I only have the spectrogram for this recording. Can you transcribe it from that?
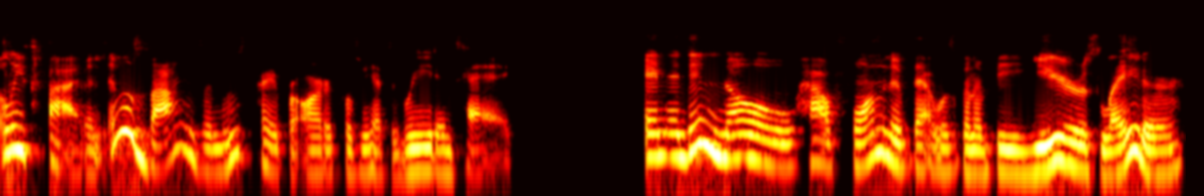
at least five, and it was volumes of newspaper articles we had to read and tag. And I didn't know how formative that was going to be years later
